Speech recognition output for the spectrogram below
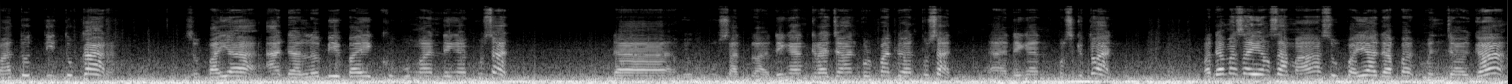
patut ditukar supaya ada lebih baik hubungan dengan pusat? Dan pusat pula dengan kerajaan perpaduan pusat uh, dengan persekutuan. Pada masa yang sama supaya dapat menjaga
